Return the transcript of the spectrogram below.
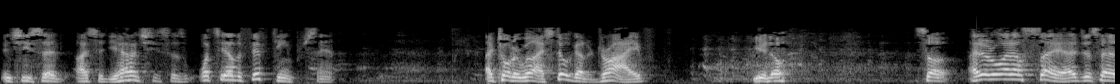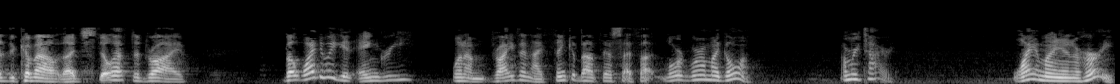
And she said, I said, yeah. And she says, what's the other 15%? I told her, well, I still got to drive, you know. So I don't know what else to say. I just had to come out. I still have to drive. But why do we get angry when I'm driving? I think about this. I thought, Lord, where am I going? I'm retired. Why am I in a hurry?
